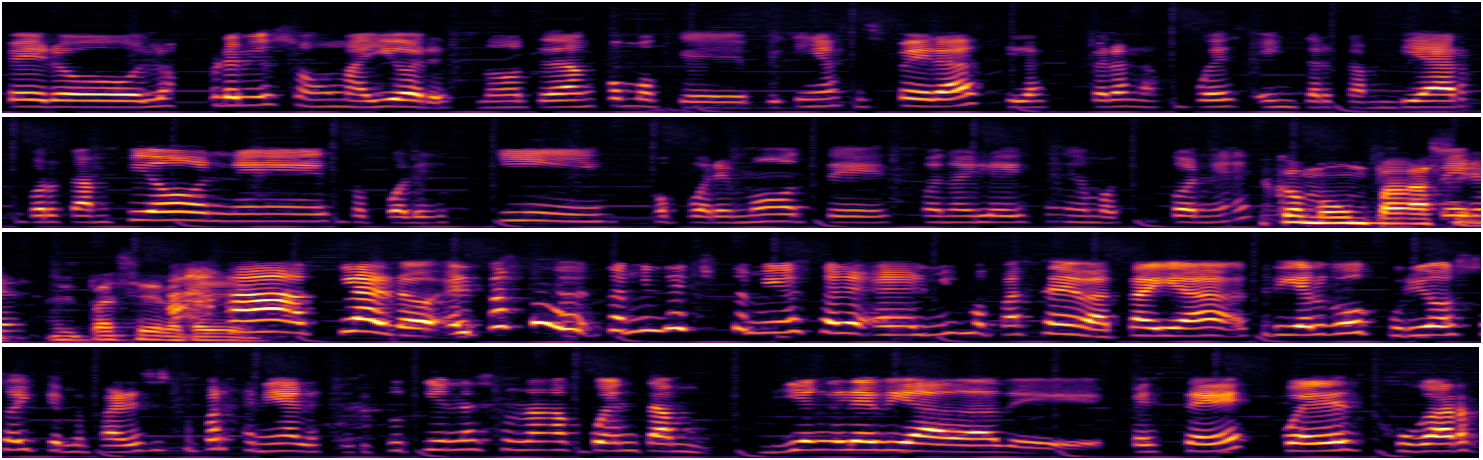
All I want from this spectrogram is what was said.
pero los premios son mayores, ¿no? Te dan como que pequeñas esferas y las esferas las puedes intercambiar por campeones, o por skins, o por emotes, bueno, ahí le dicen emoticones. Es como un pase, Pero- el pase de batalla. Ajá, claro. El pase, también de hecho, también está el, el mismo pase de batalla. Y algo curioso y que me parece súper genial es que tú tienes una cuenta bien leviada, de PC, puedes jugar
